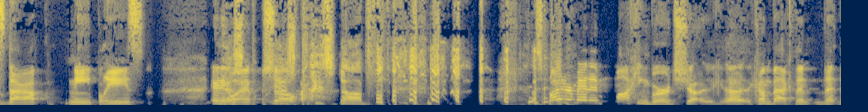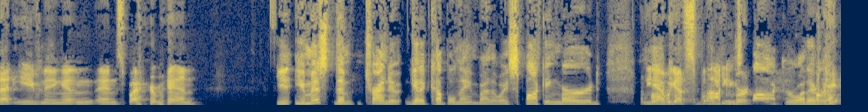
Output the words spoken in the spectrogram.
stop me, please. Anyway, yes, so yes, please stop. Spider Man and Mockingbird sh- uh, come back then, that, that evening, and and Spider Man. you, you missed them trying to get a couple name, by the way. Spockingbird. Yeah, we got Spockingbird. Spock or whatever. Okay,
